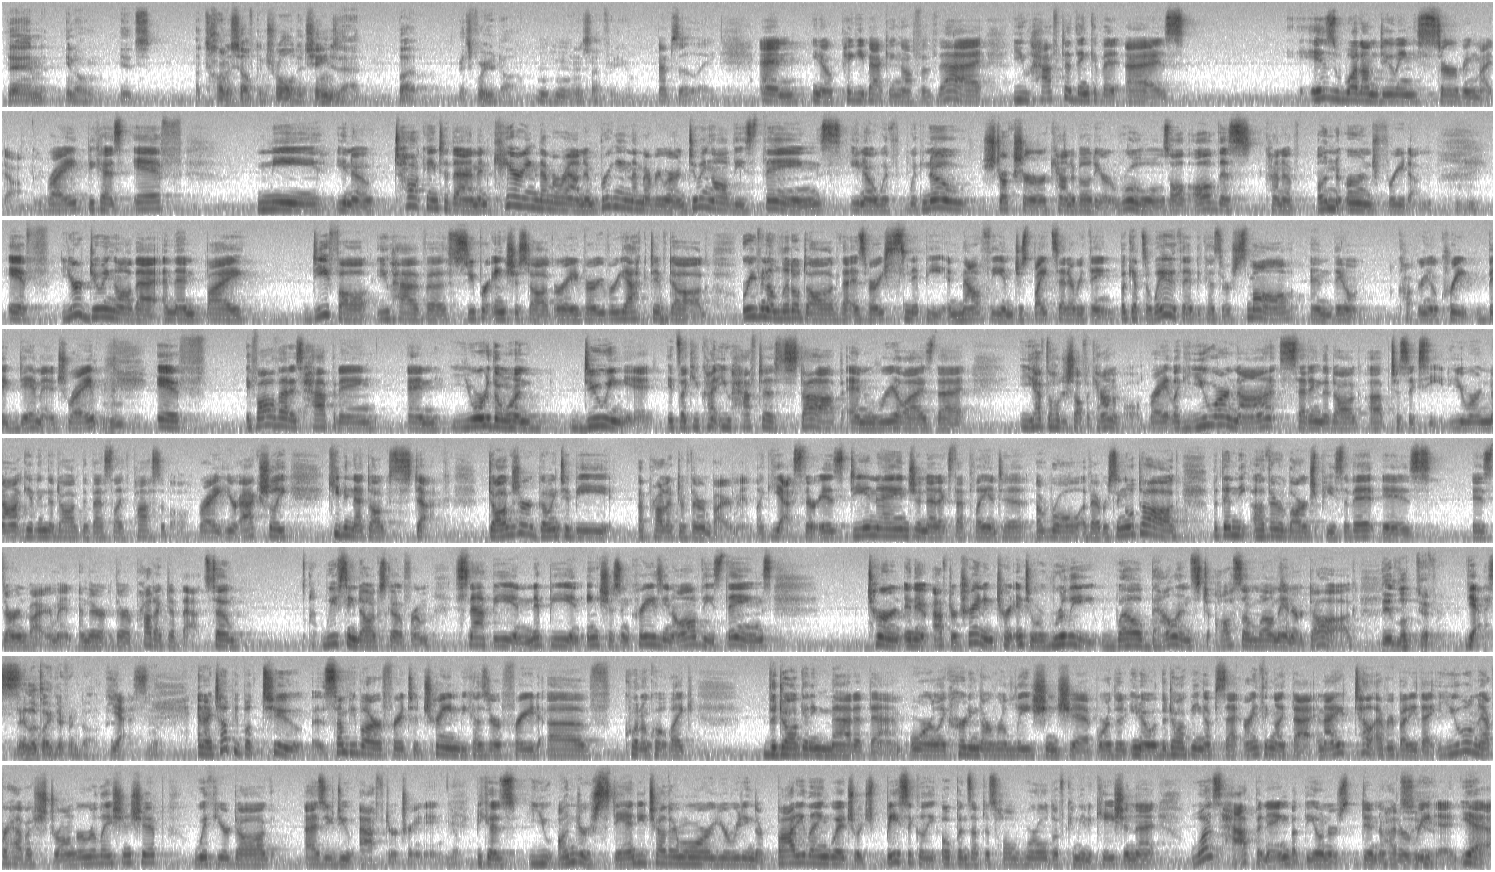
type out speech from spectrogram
then you know it's a ton of self control to change that. But it's for your dog, mm-hmm. and it's not for you. Absolutely. And, you know, piggybacking off of that, you have to think of it as is what I'm doing serving my dog, right? Because if me, you know, talking to them and carrying them around and bringing them everywhere and doing all these things, you know, with with no structure or accountability or rules, all all of this kind of unearned freedom. Mm-hmm. If you're doing all that and then by default you have a super anxious dog or a very reactive dog or even a little dog that is very snippy and mouthy and just bites at everything but gets away with it because they're small and they don't you know create big damage right mm-hmm. if if all that is happening and you're the one doing it it's like you kind you have to stop and realize that you have to hold yourself accountable, right? Like you are not setting the dog up to succeed. You are not giving the dog the best life possible, right? You're actually keeping that dog stuck. Dogs are going to be a product of their environment. Like yes, there is DNA and genetics that play into a role of every single dog, but then the other large piece of it is is their environment and they're they're a product of that. So we've seen dogs go from snappy and nippy and anxious and crazy and all of these things turn and after training turn into a really well balanced awesome well mannered dog They look different. yes They look like different dogs. yes Yeah. and i tell people too some people are afraid to train because they're afraid of quote unquote like the dog getting mad at them or like hurting their relationship or the you know the dog being upset or anything like that and i tell everybody that you will never have a stronger relationship with your dog as you do after training Yep. because you understand each other more you're reading their body language which basically opens up this whole world of communication that was happening but the owners didn't know how to See read it. it yeah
